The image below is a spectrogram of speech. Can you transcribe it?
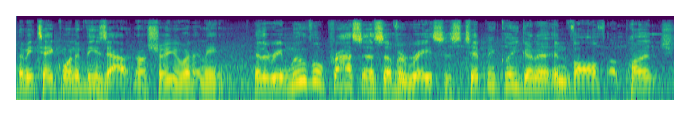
Let me take one of these out and I'll show you what I mean. Now the removal process of a race is typically going to involve a punch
